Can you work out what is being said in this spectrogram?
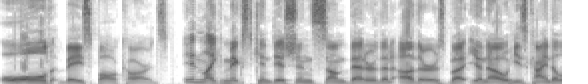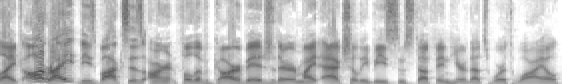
old baseball cards in like mixed conditions. Some better than others, but you know, he's kind of like, like, all right, these boxes aren't full of garbage. There might actually be some stuff in here that's worthwhile.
